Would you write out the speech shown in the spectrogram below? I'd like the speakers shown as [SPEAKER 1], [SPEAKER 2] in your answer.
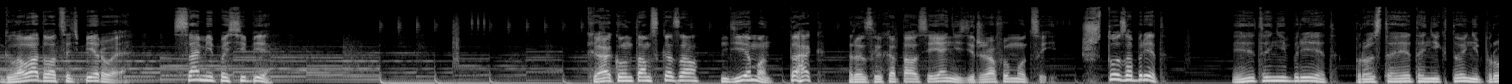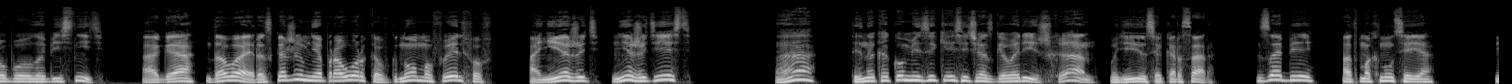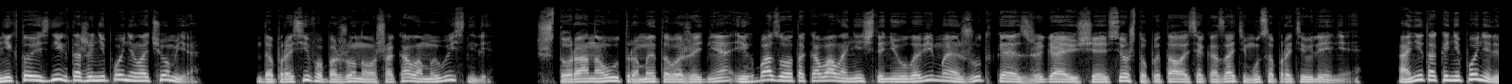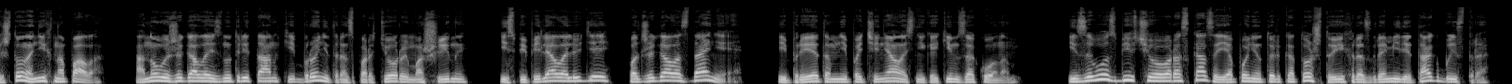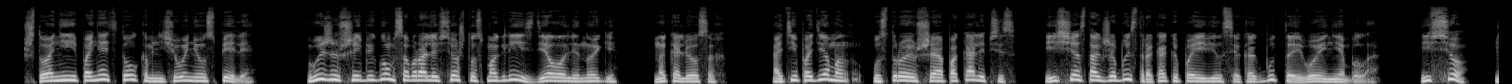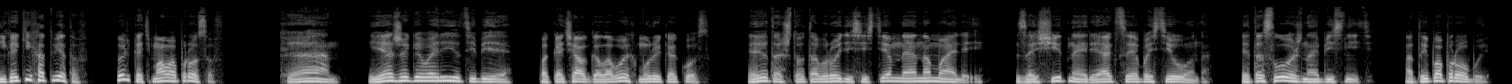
[SPEAKER 1] Глава 21. Сами по себе. Как он там сказал? Демон? Так? Расхохотался я, не сдержав эмоций. Что за бред?
[SPEAKER 2] Это не бред, просто это никто не пробовал объяснить.
[SPEAKER 1] Ага, давай, расскажи мне про орков, гномов, эльфов. А нежить? Нежить есть?
[SPEAKER 2] А? Ты на каком языке сейчас говоришь, хан?
[SPEAKER 1] Удивился корсар. Забей, отмахнулся я. Никто из них даже не понял, о чем я. Допросив обожженного шакала, мы выяснили, что рано утром этого же дня их базу атаковало нечто неуловимое, жуткое, сжигающее все, что пыталось оказать ему сопротивление. Они так и не поняли, что на них напало. Оно выжигало изнутри танки, бронетранспортеры, машины, испепеляло людей, поджигало здания и при этом не подчинялось никаким законам. Из его сбивчивого рассказа я понял только то, что их разгромили так быстро, что они и понять толком ничего не успели. Выжившие бегом собрали все, что смогли, и сделали ноги на колесах. А типа демон, устроивший апокалипсис, исчез так же быстро, как и появился, как будто его и не было. И все, никаких ответов, только тьма вопросов.
[SPEAKER 2] «Хан, я же говорил тебе», — покачал головой хмурый кокос. «Это что-то вроде системной аномалии, Защитная реакция бастиона. Это сложно объяснить. А ты попробуй.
